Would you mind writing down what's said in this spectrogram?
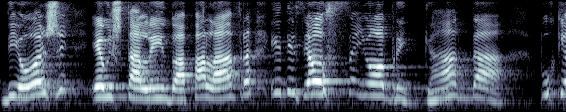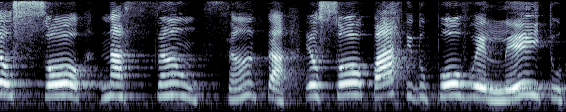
de hoje eu estar lendo a palavra e dizer: Ô oh, Senhor, obrigada, porque eu sou nação santa, eu sou parte do povo eleito.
